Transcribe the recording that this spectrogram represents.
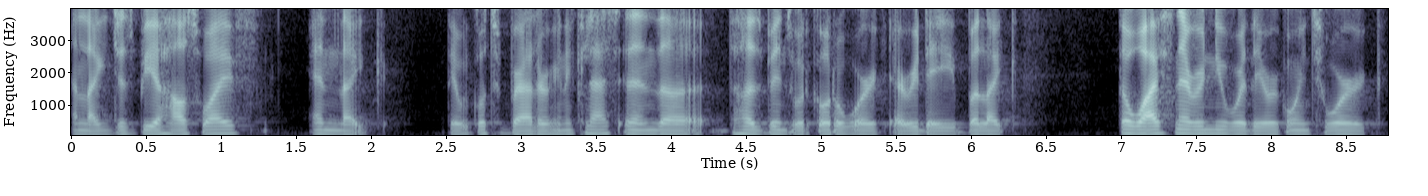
and like just be a housewife. And like they would go to ballerina class, and then the the husbands would go to work every day. But like the wives never knew where they were going to work.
